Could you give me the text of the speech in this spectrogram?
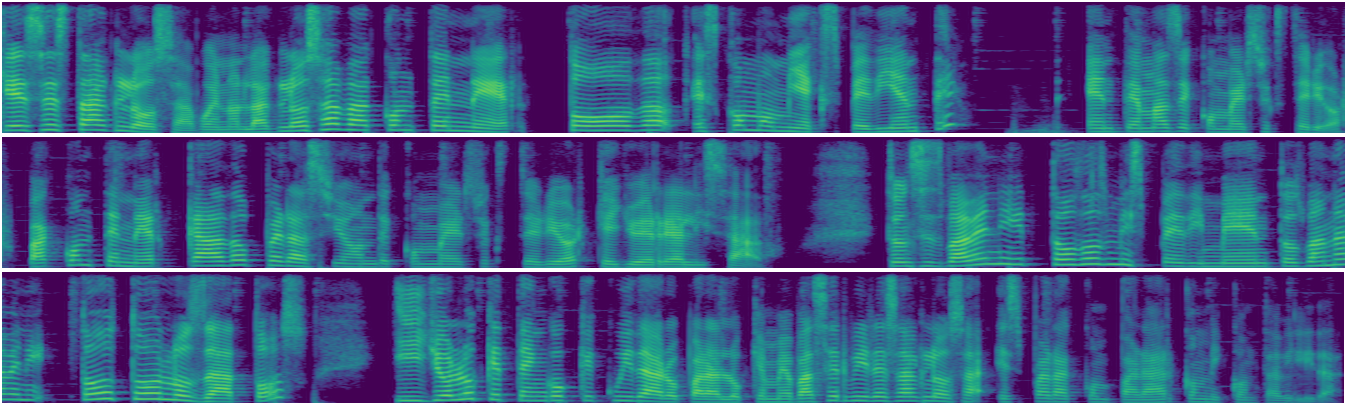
¿Qué es esta glosa? Bueno, la glosa va a contener todo, es como mi expediente en temas de comercio exterior. Va a contener cada operación de comercio exterior que yo he realizado. Entonces va a venir todos mis pedimentos, van a venir todos los datos y yo lo que tengo que cuidar o para lo que me va a servir esa glosa es para comparar con mi contabilidad.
